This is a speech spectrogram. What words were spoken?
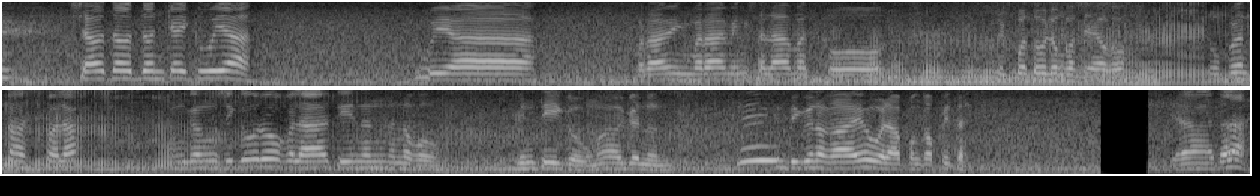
Shoutout doon kay Kuya. Kuya, maraming maraming salamat po. Nagpatulong kasi ako. Sobrang taas pala. Hanggang siguro kalahati ng ano ko, bintigo, mga ganun. Eh, hindi ko na kaya, wala pang kapitan. Kaya tara,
